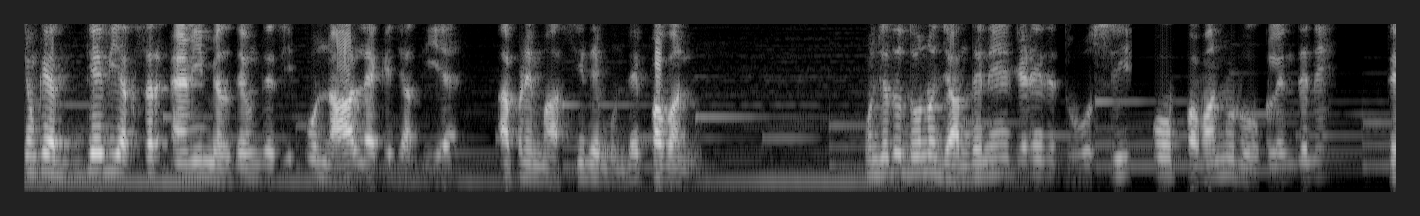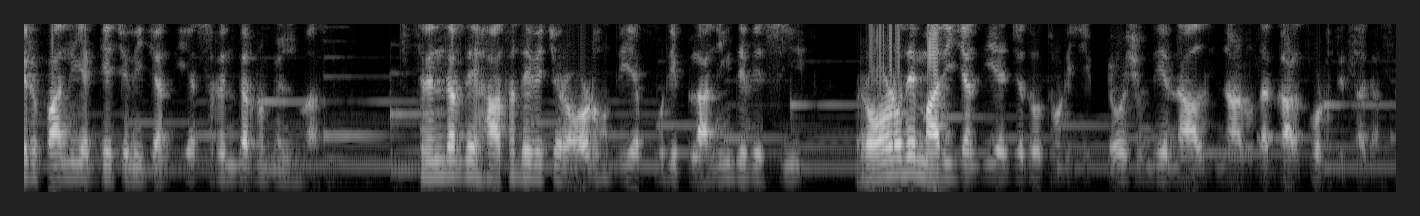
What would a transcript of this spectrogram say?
ਕਿਉਂਕਿ ਅੱਗੇ ਵੀ ਅਕਸਰ ਐਵੇਂ ਮਿਲਦੇ ਹੁੰਦੇ ਸੀ, ਉਹ ਨਾਲ ਲੈ ਕੇ ਜਾਂਦੀ ਹੈ ਆਪਣੇ ਮਾਸੀ ਦੇ ਮੁੰਡੇ ਪਵਨ ਨੂੰ। ਹੁਣ ਜਦੋਂ ਦੋਨੋਂ ਜਾਂਦੇ ਨੇ, ਜਿਹੜੇ ਇਹਦੇ ਦੋਸਤ ਸੀ, ਉਹ ਪਵਨ ਨੂੰ ਰੋਕ ਲੈਂਦੇ ਨੇ ਤੇ ਰੁਪਾਲੀ ਅੱਗੇ ਚਲੀ ਜਾਂਦੀ ਹੈ ਸੁਰਿੰਦਰ ਨੂੰ ਮਿਲਣ ਵਾਸਤੇ। ਸੁਰਿੰਦਰ ਦੇ ਹੱਥ ਦੇ ਵਿੱਚ ਰੌੜ ਹੁੰਦੀ ਹੈ, ਪੂਰੀ ਪਲਾਨਿੰਗ ਦੇ ਵਿੱਚ ਸੀ ਰੌੜ ਉਹਦੇ ਮਾਰੀ ਜਾਂਦੀ ਹੈ, ਜਦੋਂ ਥੋੜੀ ਜਿਹੀ ਬੇਹੋਸ਼ ਹੁੰਦੀ ਹੈ, ਨਾਲ ਦੀ ਨਾਲ ਉਹਦਾ ਗਲ ਘੁੱਟ ਦਿੱਤਾ ਜਾਂਦਾ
